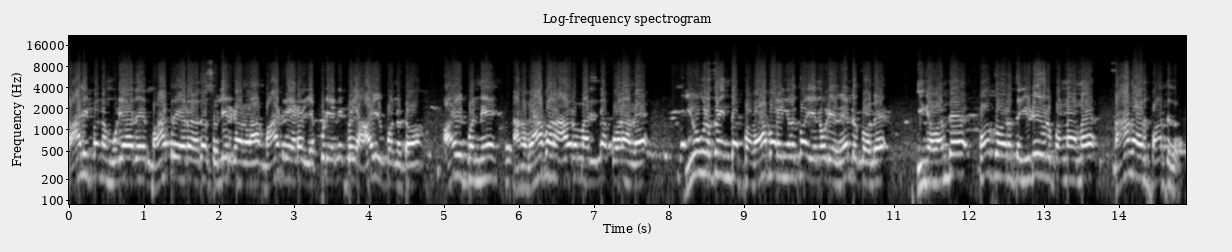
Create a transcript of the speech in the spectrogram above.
காலி பண்ண முடியாது. மாற்று இடம் ஏதோ சொல்லியிருக்காங்களா? மாற்று இடம் எப்படின்னு போய் ஆய்வு பண்ணட்டும். ஆய்வு பண்ணி அங்க வியாபாரம் ஆகுற மாதிரி தான் போறாங்க. இவங்களுக்கும் இந்த வியாபாரிகளுக்கும் என்னுடைய வேண்டுகோள் இங்க வந்து போக்குவரத்தை இடையூறு பண்ணாம நாங்க அதை பாத்துக்கிறோம்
